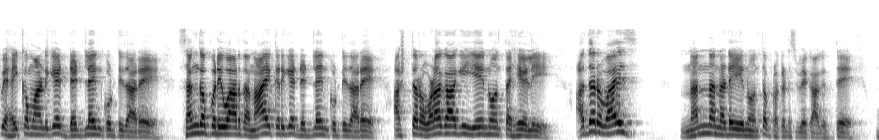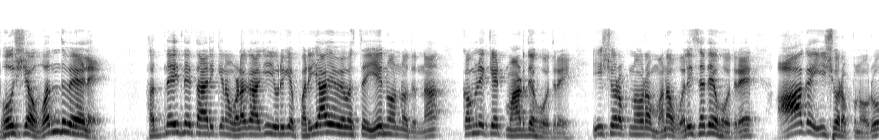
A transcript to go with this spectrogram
ಪಿ ಹೈಕಮಾಂಡ್ಗೆ ಡೆಡ್ಲೈನ್ ಕೊಟ್ಟಿದ್ದಾರೆ. ಸಂಘ ಪರಿವಾರದ ನಾಯಕರಿಗೆ ಡೆಡ್ಲೈನ್ ಕೊಟ್ಟಿದ್ದಾರೆ. ಅಷ್ಟರ ಒಳಗಾಗಿ ಏನು ಅಂತ ಹೇಳಿ. ಅದರ್ವೈಸ್ ನನ್ನ ನಡೆ ಏನು ಅಂತ ಪ್ರಕಟಿಸಬೇಕಾಗುತ್ತೆ. ಬಹುಶಃ ಒಂದು ವೇಳೆ ಹದಿನೈದನೇ ತಾರೀಕಿನ ಒಳಗಾಗಿ ಇವರಿಗೆ ಪರ್ಯಾಯ ವ್ಯವಸ್ಥೆ ಏನು ಅನ್ನೋದನ್ನು ಕಮ್ಯುನಿಕೇಟ್ ಮಾಡದೆ ಹೋದರೆ, ಈಶ್ವರಪ್ಪನವರ ಮನ ಒಲಿಸದೇ ಹೋದರೆ, ಆಗ ಈಶ್ವರಪ್ಪನವರು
